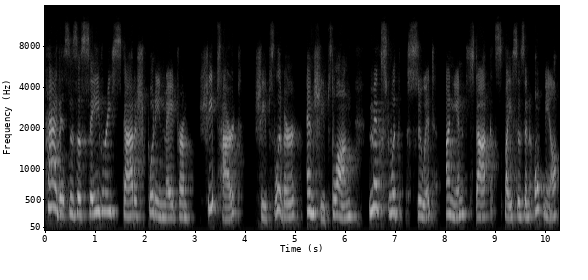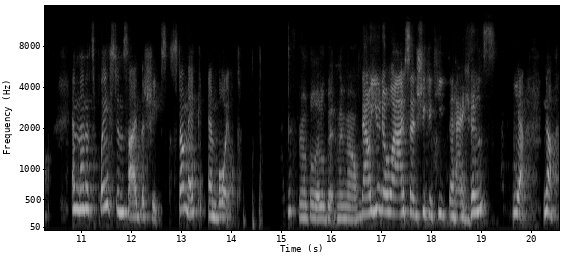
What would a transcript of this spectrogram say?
Haggis is a savory Scottish pudding made from sheep's heart, sheep's liver, and sheep's lung, mixed with suet, onion, stock, spices, and oatmeal. And then it's placed inside the sheep's stomach and boiled. Throw up a little bit in my mouth. Now you know why I said she could keep the haggis. Yeah, no,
